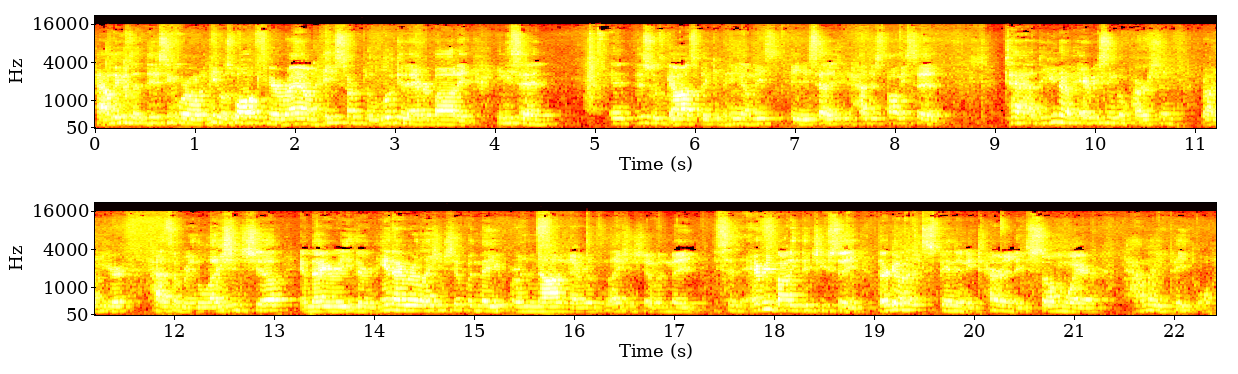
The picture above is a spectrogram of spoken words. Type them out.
how he was at Disney World, and he was walking me around. And he started to look at everybody, and he said, and this was God speaking to him. He, he said, I just thought he said, Tad, do you know every single person right here has a relationship and they are either in a relationship with me or not in a relationship with me? He says, everybody that you see, they're going to spend an eternity somewhere. How many people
